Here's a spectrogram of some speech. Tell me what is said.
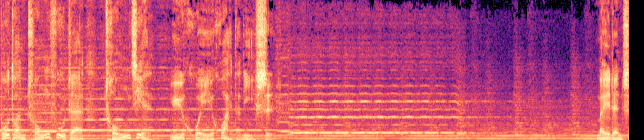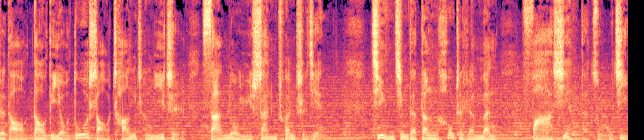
不断重复着重建与毁坏的历史。没人知道到底有多少长城遗址散落于山川之间，静静地等候着人们发现的足迹。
